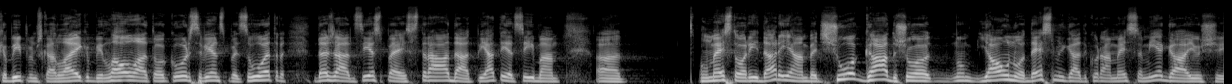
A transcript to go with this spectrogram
ka bija pirms pirms kāda laika bija laulāto kursi viens pēc otra, dažādas iespējas strādāt pie attiecībām. Uh, Un mēs to arī darījām, bet šo gadu, šo nu, jauno desmitgadi, kurā mēs esam iegājuši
